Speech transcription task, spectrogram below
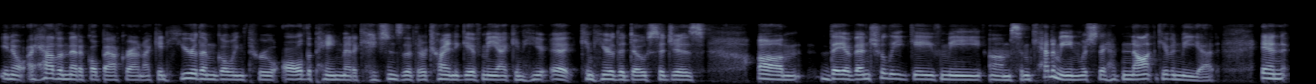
you know I have a medical background. I can hear them going through all the pain medications that they're trying to give me. I can hear uh, can hear the dosages. Um, they eventually gave me um, some ketamine which they had not given me yet. And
